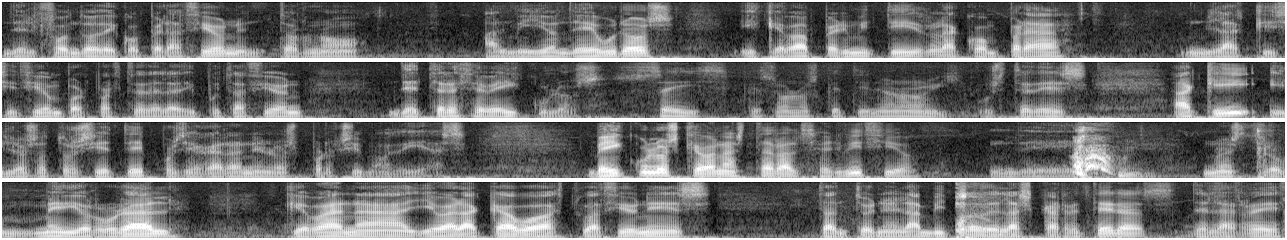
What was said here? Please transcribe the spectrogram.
del Fondo de Cooperación en torno al millón de euros y que va a permitir la compra, la adquisición por parte de la Diputación de 13 vehículos, 6 que son los que tienen hoy ustedes aquí y los otros 7 pues llegarán en los próximos días. Vehículos que van a estar al servicio de nuestro medio rural, que van a llevar a cabo actuaciones tanto en el ámbito de las carreteras, de la red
